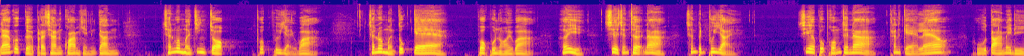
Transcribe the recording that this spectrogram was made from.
แล้วก็เกิดประชันความเห็นกัน ฉันว่าเหมือนจิ้งจก พวกผู้ใหญ่ว่า ฉันว่าเหมือนตุ๊กแก พวกผู้น้อยว่า เฮ้ย เชื่อฉันเถอะหน้า ฉันเป็นผู้ใหญ่ เชื่อพวกผมเถอะหน้า ท่านแก่แล้ว หูตาไม่ดี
